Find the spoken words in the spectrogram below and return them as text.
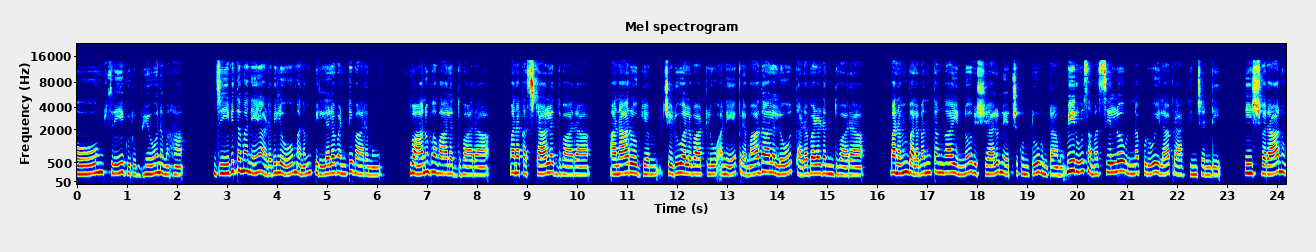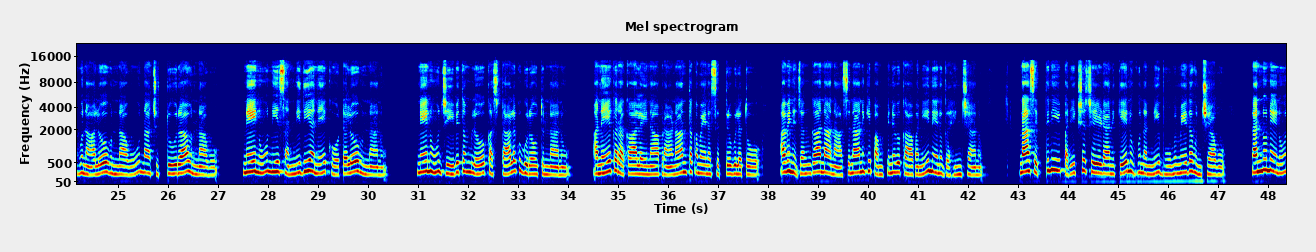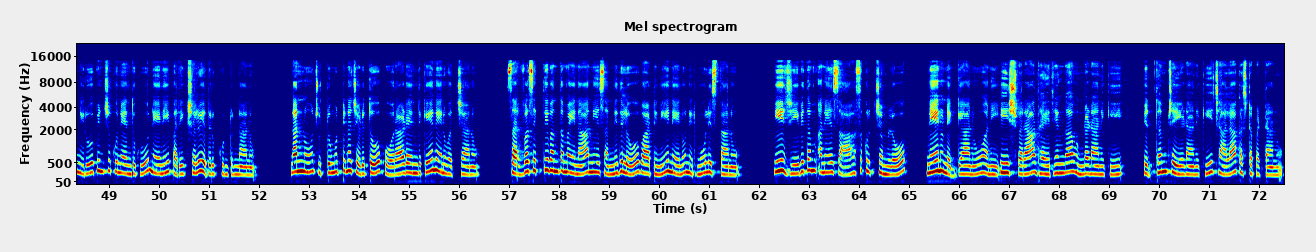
ఓం శ్రీ గురుభ్యో నమ. జీవితమనే అడవిలో మనం పిల్లల వంటి వారము. స్వానుభవాల ద్వారా మన కష్టాల ద్వారా అనారోగ్యం చెడు అలవాట్లు అనే ప్రమాదాలలో తడబడడం ద్వారా మనం బలవంతంగా ఎన్నో విషయాలు నేర్చుకుంటూ ఉంటాము. మీరు సమస్యల్లో ఉన్నప్పుడు ఇలా ప్రార్థించండి. ఈశ్వరా నువ్వు నాలో ఉన్నావు నా చుట్టూరా ఉన్నావు. నేను నీ సన్నిధి అనే కోటలో ఉన్నాను. నేను జీవితంలో కష్టాలకు గురవుతున్నాను. అనేక రకాలైన ప్రాణాంతకమైన శత్రువులతో అవి నిజంగా నా నాశనానికి పంపినవి కావని నేను గ్రహించాను. నా శక్తిని పరీక్ష చేయడానికే నువ్వు నన్ను భూమి మీద ఉంచావు. నన్ను నేను నిరూపించుకునేందుకు నేను ఈ పరీక్షలు ఎదుర్కొంటున్నాను. నన్ను చుట్టుముట్టిన చెడుతో పోరాడేందుకే నేను వచ్చాను. సర్వశక్తివంతమైన నీ సన్నిధిలో వాటిని నేను నిర్మూలిస్తాను. ఈ జీవితం అనే సాహసకృత్యంలో నేను నెగ్గాను అని ఈశ్వర ధైర్యంగా ఉండడానికి యుద్ధం చేయడానికి చాలా కష్టపడ్డాను.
